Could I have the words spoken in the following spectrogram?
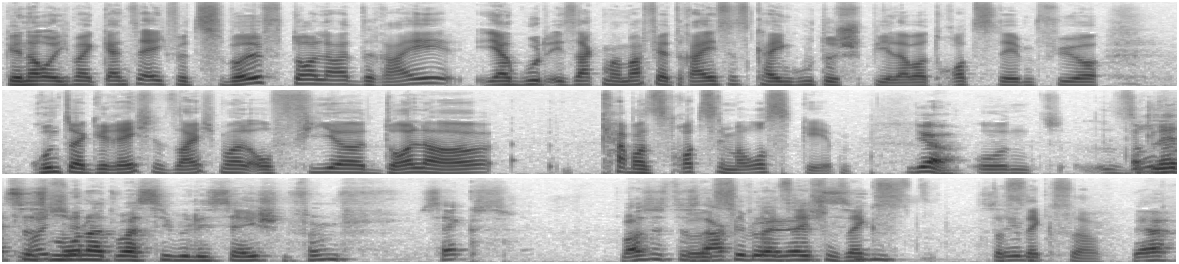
Genau, ich meine ganz ehrlich, für 12 Dollar 3, ja gut, ich sag mal, Mafia 3 ist jetzt kein gutes Spiel, aber trotzdem für runtergerechnet, sag ich mal, auf 4 Dollar kann man es trotzdem ausgeben. Ja. Und so Und letztes solche- Monat war Civilization 5, 6. Was ist das äh, aktuelle? Civilization Sieben? 6, das Sieben? 6er. Ja,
